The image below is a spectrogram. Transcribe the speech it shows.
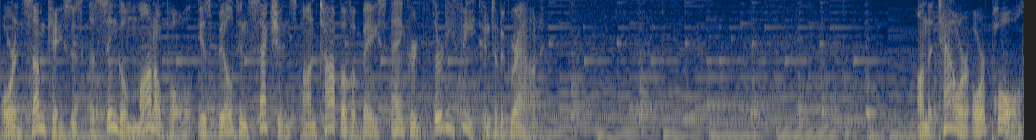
or in some cases, a single monopole is built in sections on top of a base anchored 30 feet into the ground. On the tower or pole,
